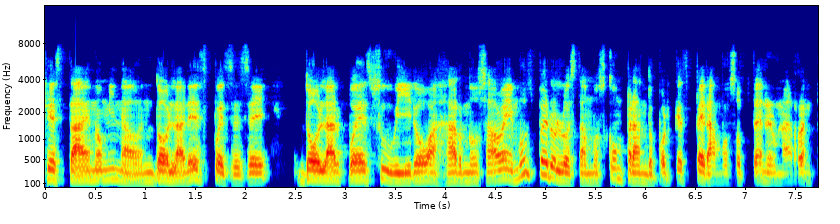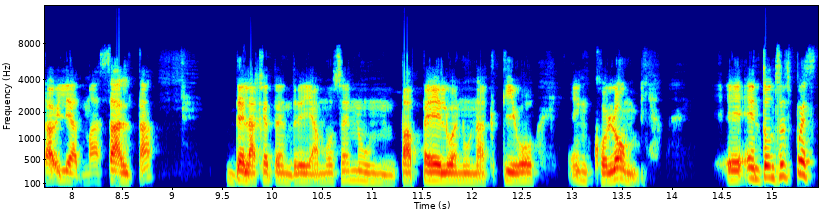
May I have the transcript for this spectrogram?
que está denominado en dólares, pues ese dólar puede subir o bajar, no sabemos, pero lo estamos comprando porque esperamos obtener una rentabilidad más alta de la que tendríamos en un papel o en un activo en Colombia. Eh, entonces, pues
